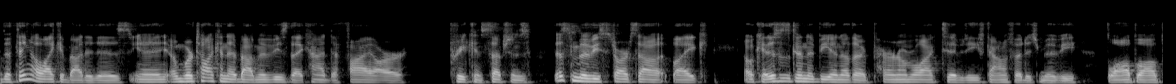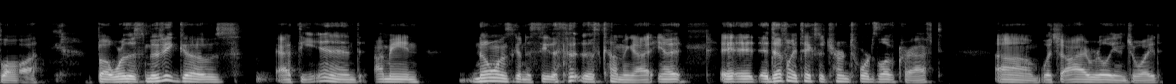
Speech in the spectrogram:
the thing I like about it is, you know, and we're talking about movies that kind of defy our preconceptions. This movie starts out like, okay, this is going to be another paranormal activity found footage movie, blah blah blah. But where this movie goes at the end, I mean, no one's going to see this, coming out. You know, it, it, it definitely takes a turn towards Lovecraft, um, which I really enjoyed.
